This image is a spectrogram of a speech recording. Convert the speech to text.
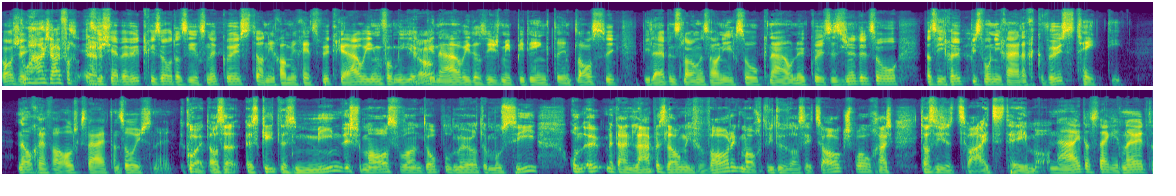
Roger, Roger, Du hast einfach- Es ist eben wirklich so, dass ich es nicht gewusst habe. Ich habe mich jetzt wirklich auch informiert, Ja. genau wie das ist mit bedingter Entlassung. Bei Lebenslanges habe ich so genau nicht gewusst. Es ist nicht so, dass ich etwas, was ich eigentlich gewusst hätte, nachher falsch gesagt haben. So ist es nicht. Gut, also es gibt ein Mindestmaß, das ein Doppelmörder muss sein. Und ob man dann lebenslange Verwahrung macht, wie du das jetzt angesprochen hast, das ist ein zweites Thema. Nein, das sage ich nicht.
